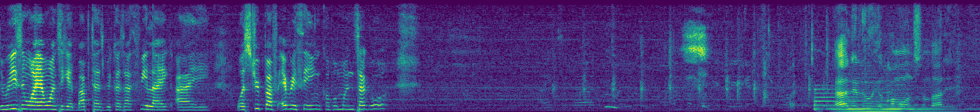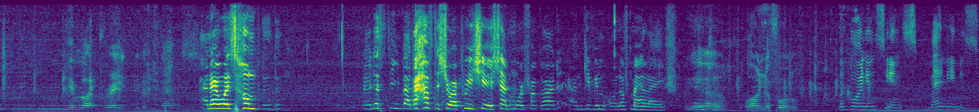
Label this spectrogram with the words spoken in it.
The reason why I want to get baptized because I feel like I was stripped of everything a couple months ago. Hallelujah. Come on, somebody. Give God praise. Give him thanks. And I was humbled. I just think that I have to show appreciation more for God and give Him all of my life. Thank Yeah. you. Wonderful. Good morning, Saints. My name is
